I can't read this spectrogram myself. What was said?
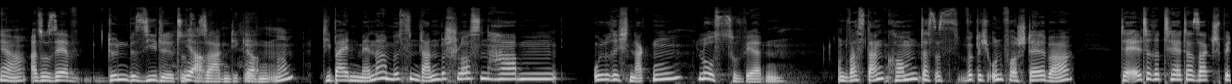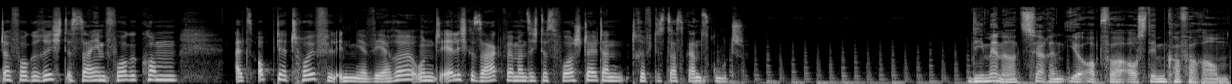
Ja, also sehr dünn besiedelt sozusagen ja, die Gegend. Ja. Ne? Die beiden Männer müssen dann beschlossen haben, Ulrich Nacken loszuwerden. Und was dann kommt, das ist wirklich unvorstellbar. Der ältere Täter sagt später vor Gericht, es sei ihm vorgekommen, als ob der Teufel in mir wäre. Und ehrlich gesagt, wenn man sich das vorstellt, dann trifft es das ganz gut. Die Männer zerren ihr Opfer aus dem Kofferraum.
